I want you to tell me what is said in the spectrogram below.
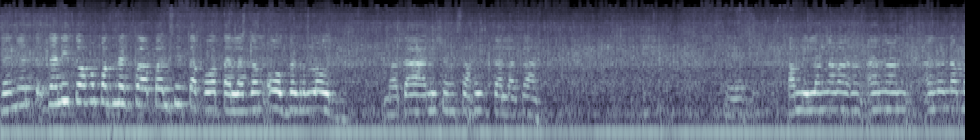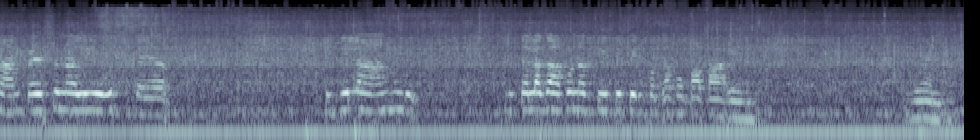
Ganyan, ganito ako pag nagpapansit ako, talagang overload. Madami siyang sahog talaga. Kami lang naman, ang ano, ano naman, personal use, kaya sige lang, hindi, hindi talaga ako nagtitipid pag ako kakain. Ayan.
